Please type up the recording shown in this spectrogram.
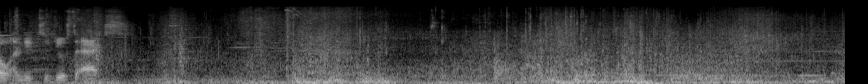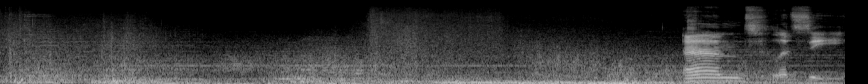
Oh, I need to use the axe. And let's see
